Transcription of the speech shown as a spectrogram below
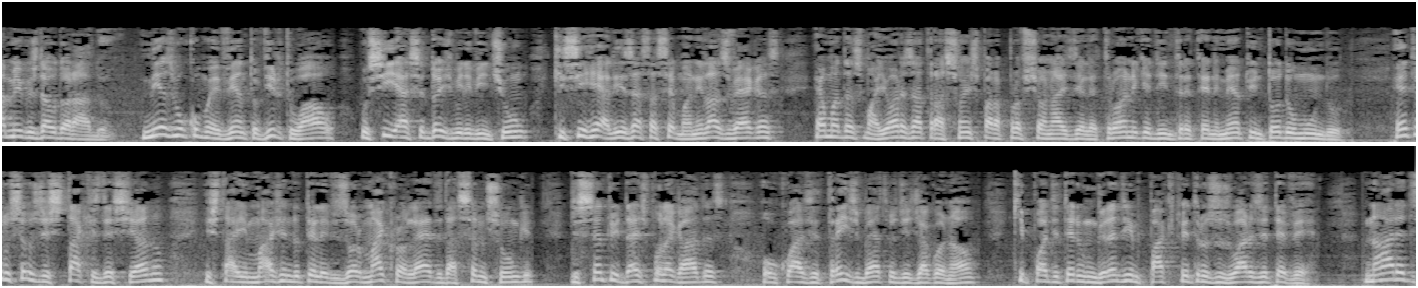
amigos da Eldorado. Mesmo como evento virtual, o CES 2021, que se realiza esta semana em Las Vegas, é uma das maiores atrações para profissionais de eletrônica e de entretenimento em todo o mundo. Entre os seus destaques deste ano está a imagem do televisor microLED da Samsung de 110 polegadas ou quase 3 metros de diagonal, que pode ter um grande impacto entre os usuários de TV. Na área de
